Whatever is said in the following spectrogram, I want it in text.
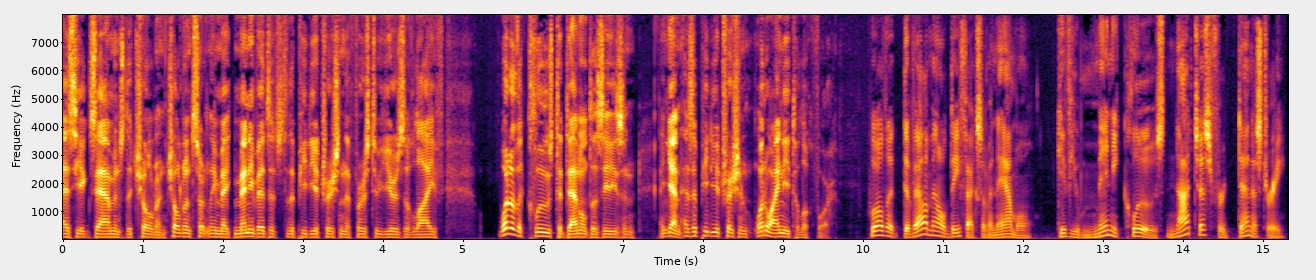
as he examines the children? Children certainly make many visits to the pediatrician the first two years of life. What are the clues to dental disease? And again, as a pediatrician, what do I need to look for? Well, the developmental defects of enamel give you many clues, not just for dentistry,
